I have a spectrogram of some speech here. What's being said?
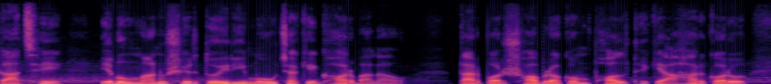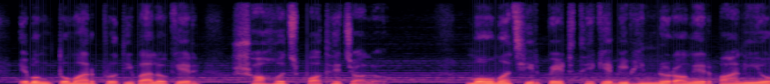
গাছে এবং মানুষের তৈরি মৌচাকে ঘর বানাও। তারপর সব রকম ফল থেকে আহার করো এবং তোমার প্রতিপালকের সহজ পথে চলো। মৌমাছির পেট থেকে বিভিন্ন রঙের পানীয়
